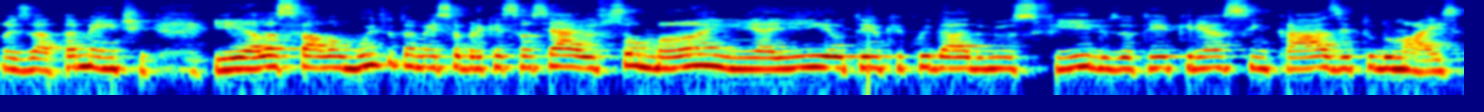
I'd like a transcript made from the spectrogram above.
Exatamente. E elas falam muito também sobre a questão assim: ah, eu sou mãe, e aí eu tenho que cuidar dos meus filhos, eu tenho criança em casa e tudo mais.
